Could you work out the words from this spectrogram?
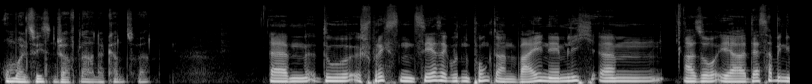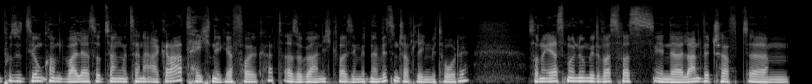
um als Wissenschaftler anerkannt zu werden. Ähm, du sprichst einen sehr, sehr guten Punkt an, weil nämlich, ähm, also er deshalb in die Position kommt, weil er sozusagen mit seiner Agrartechnik Erfolg hat, also gar nicht quasi mit einer wissenschaftlichen Methode, sondern erstmal nur mit was, was in der Landwirtschaft ähm,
